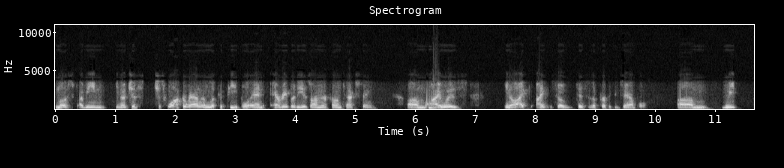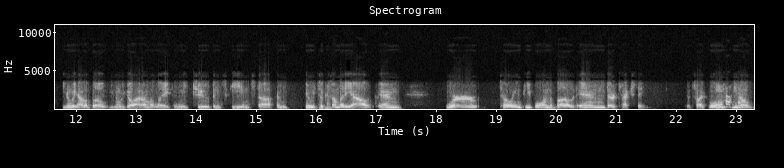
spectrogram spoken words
most, I mean, you know, just just walk around and look at people, and everybody is on their phone texting. Um, I was, you know, I I so this is a perfect example. Um, we you know, we have a boat, you know, we go out on the lake and we tube and ski and stuff. And, you know, we took Mhm. somebody out and we're towing people on the boat and they're texting. It's like, well, Yeah. you know,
